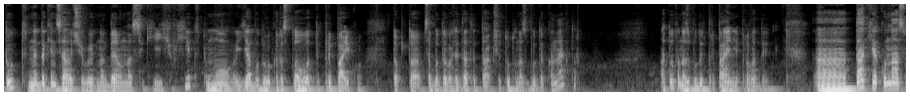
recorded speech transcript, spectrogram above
Тут не до кінця очевидно, де у нас який вхід, тому я буду використовувати припайку. Тобто це буде виглядати так, що тут у нас буде конектор, а тут у нас будуть припаяні проводи. Е, Так як у нас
